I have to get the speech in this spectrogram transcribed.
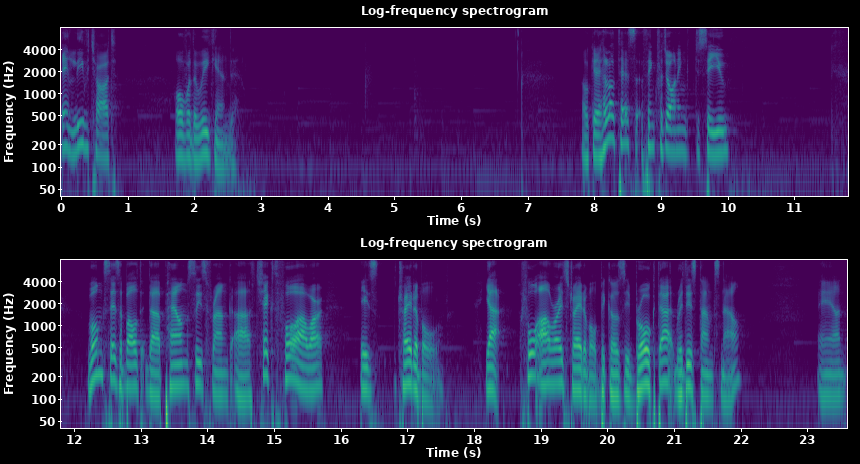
And leave chart over the weekend. Okay, hello Tess, thanks for joining, to see you. Wong says about the pound Swiss franc, uh, checked 4 hour is tradable. Yeah, 4 hour is tradable because it broke that resistance now. And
